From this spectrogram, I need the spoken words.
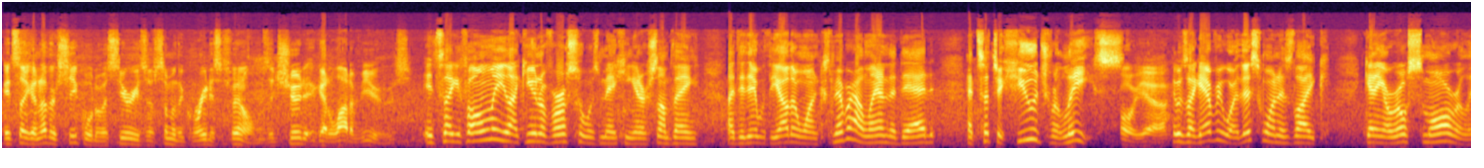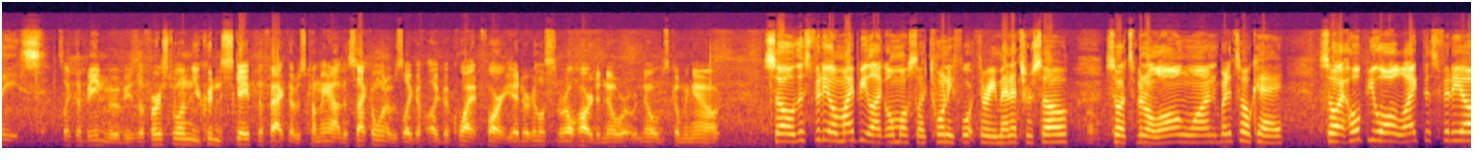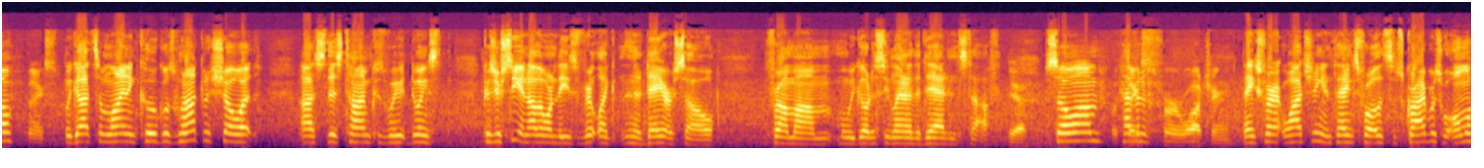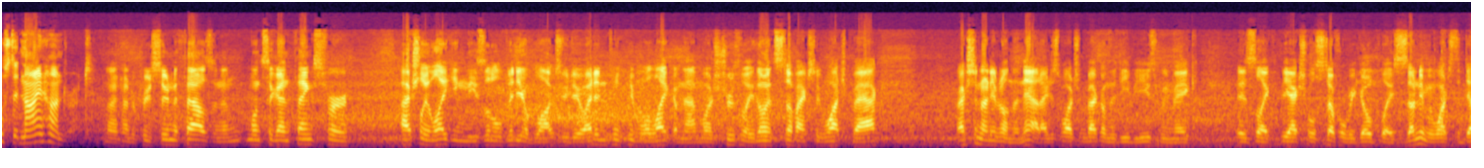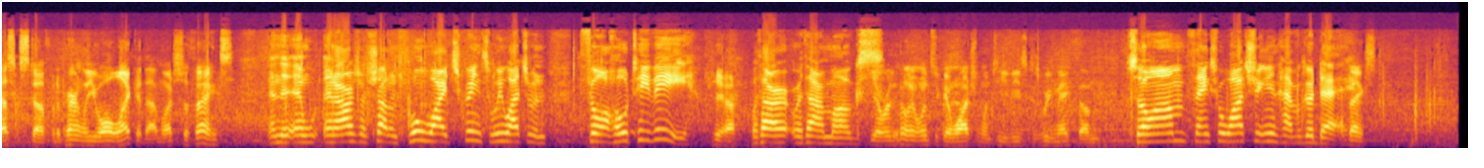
it's like another sequel to a series of some of the greatest films. It should get a lot of views. It's like if only like Universal was making it or something like they did with the other one. Because remember how Land of the Dead had such a huge release? Oh yeah, It was like everywhere. This one is like getting a real small release. it's like the Bean movies. The first one you couldn't escape the fact that it was coming out. The second one it was like a, like a quiet fart. You had to listen real hard to know where, know it was coming out. So this video might be like almost like 24, 30 minutes or so. Oh. So it's been a long one, but it's okay. So I hope you all like this video. Thanks. We got some line and kugels. We're not going to show it us this time because we're doing because you'll see another one of these like in a day or so from um, when we go to see Land of the Dead and stuff. Yeah. So um, having thanks for watching. thanks for watching and thanks for all the subscribers. We're almost at 900. 900 pretty soon 1000 and once again thanks for actually liking these little video blogs we do i didn't think people would like them that much truthfully though it's stuff i actually watch back actually not even on the net i just watch them back on the dvds we make is like the actual stuff where we go places. I don't even watch the desk stuff but apparently you all like it that much so thanks. And, the, and and ours are shot on full widescreen, so we watch them and fill a whole TV yeah. with our with our mugs. yeah we're the only ones who can watch them on tvs because we make them. So um, thanks for watching and have a good day. thanks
